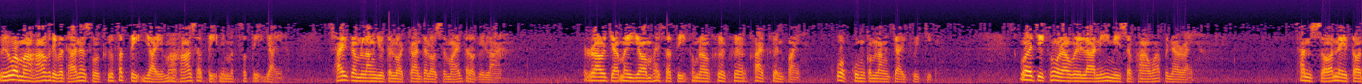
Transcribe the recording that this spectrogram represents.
หรือว่ามหาปฏิปทานสูตรคือสติใหญ่ มหาสตินี่มันสติใหญ่ ใช้กำลังอยู่ตลอดการตลอดสมัยตลอดเวลา เราจะไม่ยอมให้สติของเราเคลื่อนเคลื่อนคลายเคลื่อนไป ควบคุมกำลังใจคือจิต ว่าจิตของเราเวลานี้มีสภาวะเป็นอะไร ท่านสอนในตอน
